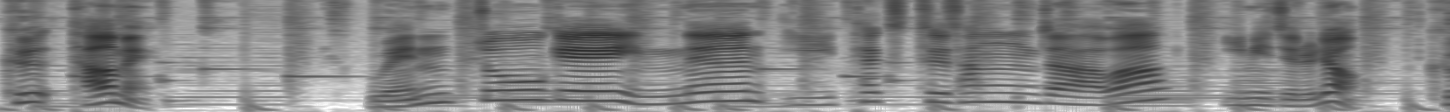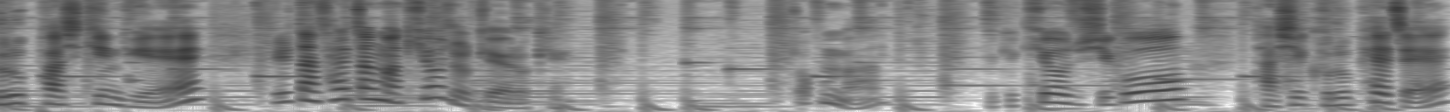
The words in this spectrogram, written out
그 다음에 왼쪽에 있는 이 텍스트 상자와 이미지를요 그룹화 시킨 뒤에 일단 살짝만 키워줄게요 이렇게. 조금만. 이렇게 키워주시고 다시 그룹 해제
